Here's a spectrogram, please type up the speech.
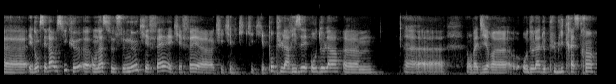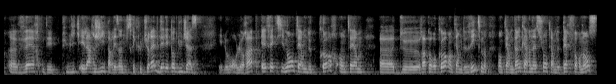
Euh, et donc c'est là aussi que euh, on a ce, nœud qui est fait et qui est fait, euh, qui, est popularisé au-delà. on va dire, au-delà de publics restreints vers des publics élargis par les industries culturelles dès l'époque du jazz. Et le, le, rap, effectivement, en termes de corps, en termes de rapport au corps, en termes de rythme, en termes d'incarnation, en termes de performance,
